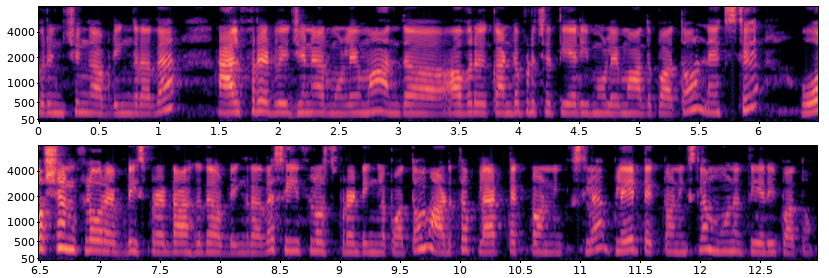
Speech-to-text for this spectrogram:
பிரிஞ்சுங்க அப்படிங்கிறத ஆல்ஃப்ரெட் விஜினர் மூலயமா அந்த அவர் கண்டுபிடிச்ச தியரி மூலயமா அது பார்த்தோம். நெக்ஸ்ட்டு ஓஷன் ஃப்ளோர் எப்படி ஸ்ப்ரெட் ஆகுது அப்படிங்கிறத சீ ஃப்ளோர் ஸ்ப்ரெட்டிங்கில் பார்த்தோம். அடுத்த பிளாட் டெக்டானிக்ஸில் பிளேட் டெக்டானிக்ஸில் மூணு தியரி பார்த்தோம்.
